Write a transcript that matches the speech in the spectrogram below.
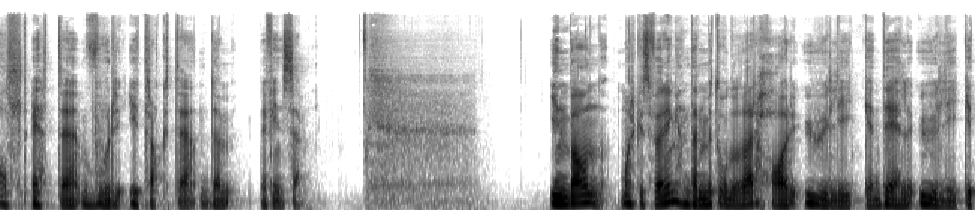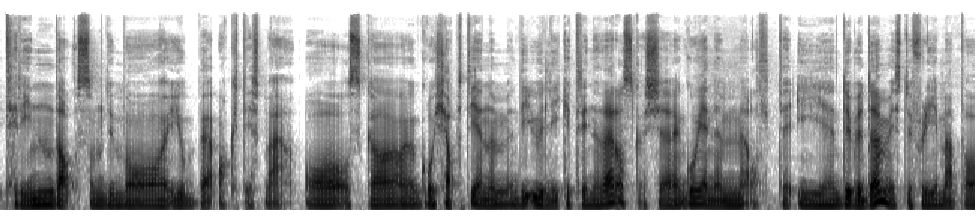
alt etter hvor i traktet de befinner seg. Inbound markedsføring, den metoden der, har ulike deler, ulike trinn, da, som du må jobbe aktivt med. Og skal gå kjapt gjennom de ulike trinnene der, og skal ikke gå gjennom alt i dybde. Hvis du flyr med på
